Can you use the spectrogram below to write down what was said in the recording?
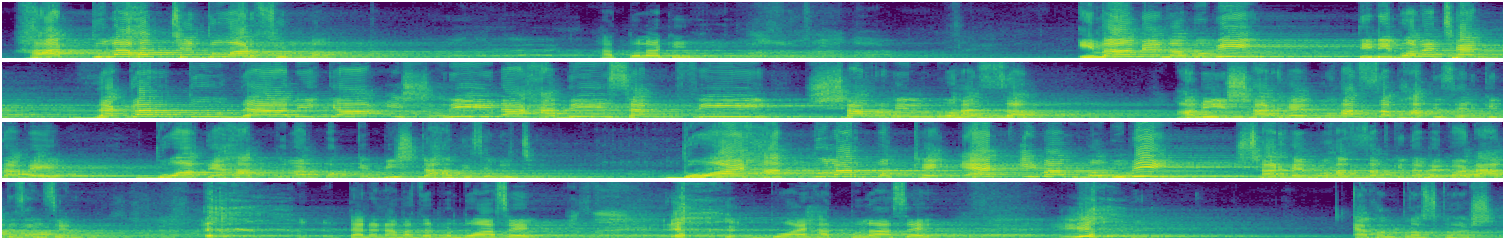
হাত তোলা হচ্ছে দোয়ার সুন্নাত। হাত তোলা কি? ইমামে নববী তিনি বলেছেন ذكرت ذلك 20 حديثا في شرح المهذب আমি শারহে মুহাজ্জাব হাদিসের কিতাবে দোয়াতে হাত তোলার পক্ষে 20টা হাদিস এনেছি দোয়ায় হাত তোলার পক্ষে এক ইমাম নববী শারহে মুহাজ্জাব কিতাবে কয়টা হাদিস আনছেন তাহলে নামাজের পর দোয়া আছে দোয়ায় হাত তোলা আছে এখন প্রশ্ন আসে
